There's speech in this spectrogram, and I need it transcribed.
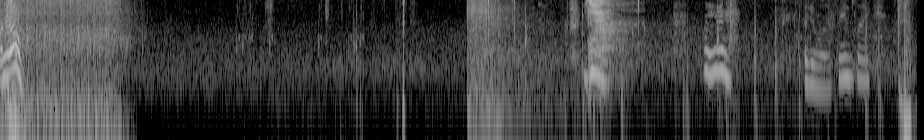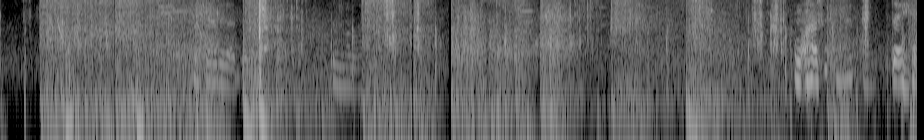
Okay. Oh. Yeah. Even. Okay, well, it seems like. I did that. this. So I'm not allowed. I don't have to stay here.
